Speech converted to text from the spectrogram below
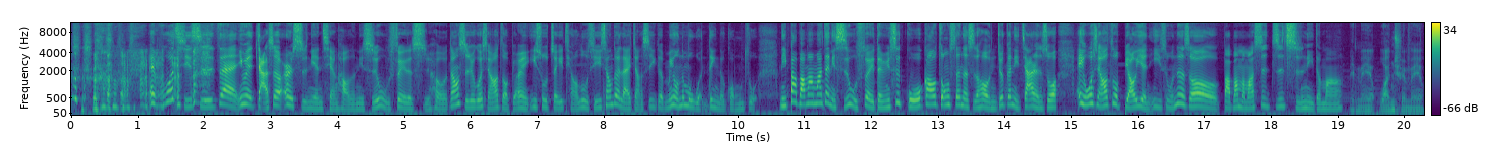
哎，不过其实，在因为假设二十年前好了，你十五岁的时候，当时如果想要走表演艺术这一条路，其实相对来讲是一个没有那么稳定的工作。你爸爸妈妈在你十五岁，等于是国高中生的时候，你就跟你家人说：“哎，我想要做表演艺术。”那时候爸爸妈妈是支持你的吗？哎，没有，完全没有。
